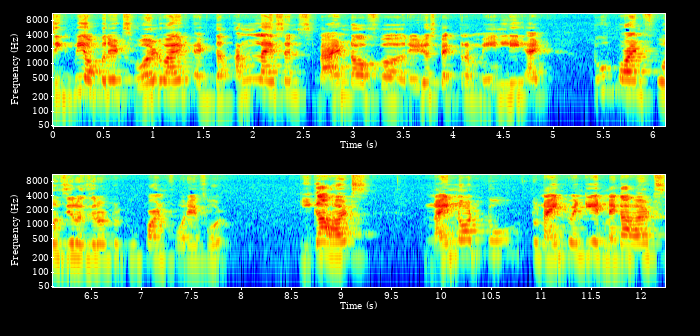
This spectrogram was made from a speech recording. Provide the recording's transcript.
ZigBee operates worldwide at the unlicensed band of uh, radio spectrum, mainly at 2.400 to 2.484 gigahertz, 902 to 928 megahertz,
